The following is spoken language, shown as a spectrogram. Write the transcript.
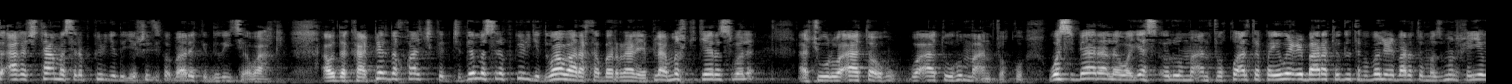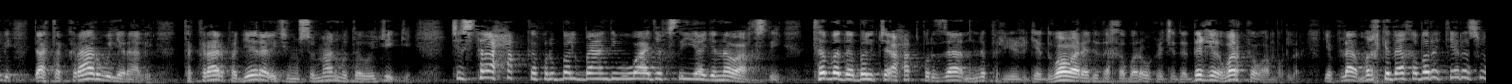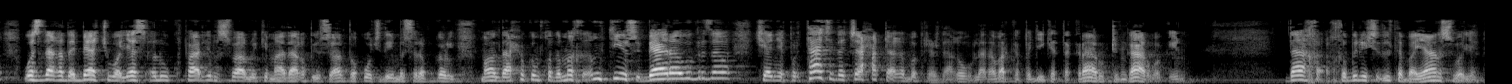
ته هغه چې تا مصرف کړي د دې ښځې په باره کې د دوی څه واخلي او د کافر د خوا چې د مصرف کړي دوه واره خبر راغی پلا مخکې تېره سوله اچول وآتوهم ما انفقو وس بیا راله ویسألو ما انفقو هلته په یوه عبارت دلته په بل عبارت مضمون ښه یو دی دا تکرار ولې راغی تکرار په دې راغی چې مسلمان متوجه کړي چې ستا حق که پر بل باندې واجخستی یا دې نه واخستی ته به د بل چا حق پر ځان نه پرېږدې دوه واره دې د خبره وکړه چې د دغې ورکوه امر لري یا پلا مخکې دا خبره تیره سو وس دغه د بیا چې ول یسالو کفار دې سوال وکي ما دغه پیسې ان په کوچ دې مصرف کړی ما دا حکم خو د مخ ام تیر سو بیا را وګرځاو چې یعنی پر تا چې د چا حق هغه مپرځ دغه ولر ورکه په دې کې تکرار او ټینګار وکړي دا خبرې چې دلته بیان سولې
